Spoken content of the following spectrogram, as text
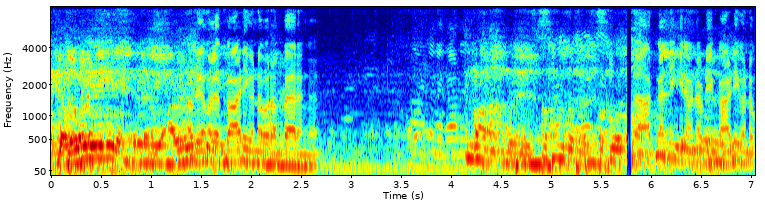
இந்த வேளையில் எங்களை பாருங்க. ஆக்கள் நிற்கிறவன் அப்படியே காட்டி கொண்டு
